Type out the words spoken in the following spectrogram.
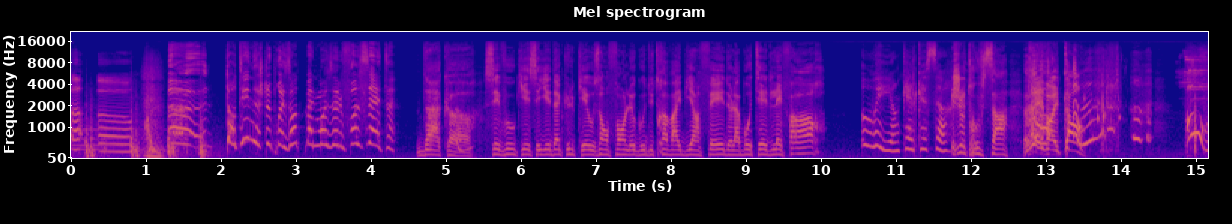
Oh oh Euh, Tantine, je te présente Mademoiselle Fossette D'accord. C'est vous qui essayez d'inculquer aux enfants le goût du travail bien fait, de la beauté et de l'effort? Oui, en quelque sorte. Je trouve ça révoltant. Oh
